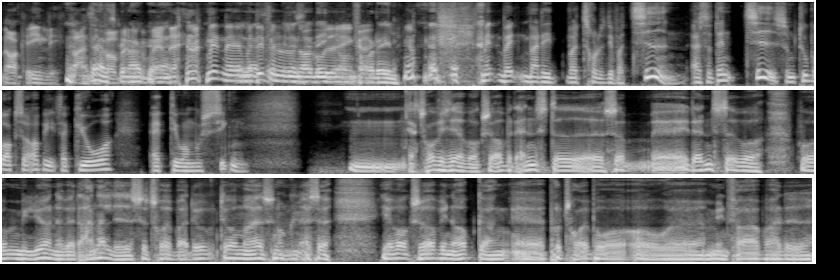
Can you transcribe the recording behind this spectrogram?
nok egentlig grænser for, men, nok, ja. men, men, men, men det finder du nok ud af engang. fordel. men men var det, var, tror du, det var tiden, altså den tid, som du voksede op i, der gjorde, at det var musikken? Mm, jeg tror, hvis jeg voksede op et andet sted, øh, så øh, et andet sted, hvor, hvor miljøerne har været anderledes, så tror jeg bare, det var, det var meget sådan, okay. altså, jeg voksede op i en opgang øh, på Trøjborg, og øh, min far arbejdede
